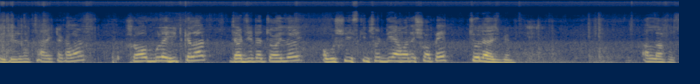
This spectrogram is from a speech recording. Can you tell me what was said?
এই যে এটা থাকছে আরেকটা কালার সবগুলো হিট কালার যার যেটা চয়েস হয়, অবশ্যই স্ক্রিনশট দিয়ে আমাদের শপে চলে আসবেন। আল্লাহ হাফেজ।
